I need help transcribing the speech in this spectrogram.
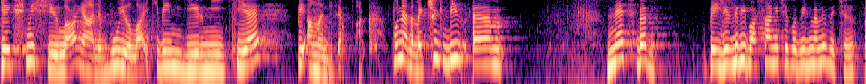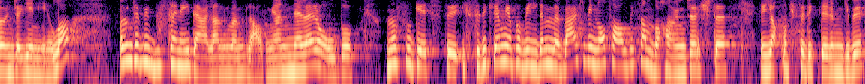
geçmiş yıla yani bu yıla 2022'ye bir analiz yapmak. Bu ne demek? Çünkü biz e, net ve belirli bir başlangıç yapabilmemiz için önce yeni yıla önce bir bu seneyi değerlendirmemiz lazım. Yani neler oldu? Nasıl geçti? İstediklerimi yapabildim mi? Belki bir not aldıysam daha önce işte e, yapmak istediklerim gibi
